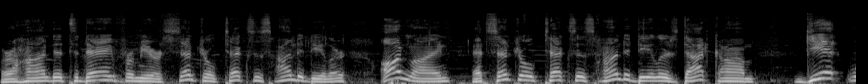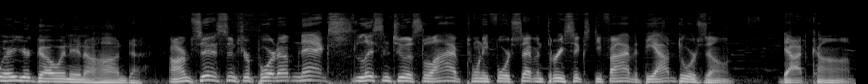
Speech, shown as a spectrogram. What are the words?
or a Honda today from your Central Texas Honda dealer online at centraltexashondadealers.com. Get where you're going in a Honda. Armed Citizens Report up next. Listen to us live 24 7, 365 at theoutdoorzone.com.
